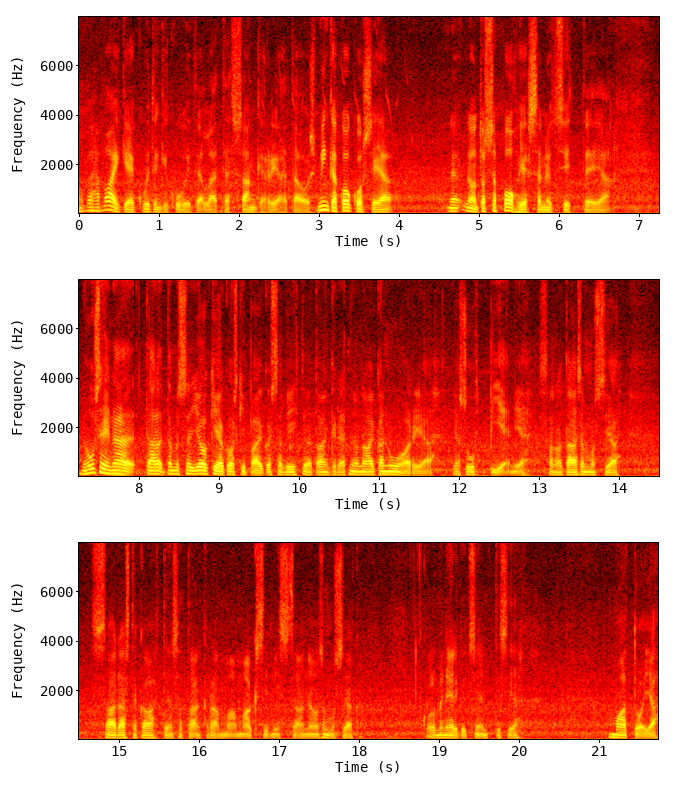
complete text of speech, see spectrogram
On vähän vaikea kuitenkin kuvitella, että sankeriaita olisi. Minkä kokoisia? Ne, ne on tuossa pohjassa nyt sitten. Ja... No usein nämä täällä tämmöisissä joki- ja koskipaikoissa viihtyvät ankeriat, ne on aika nuoria ja suht pieniä. Sanotaan semmoisia 100-200 grammaa maksimissaan. Ne on semmoisia 3-40 senttisiä matoja.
